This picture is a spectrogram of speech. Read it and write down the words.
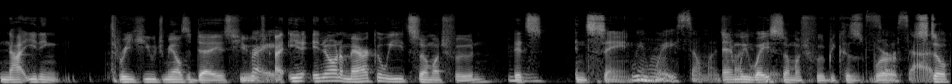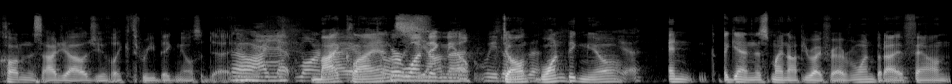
not eating three huge meals a day is huge. Right. I, you you know, in America, we eat so much food; it's insane. we waste so much, and we waste food. so much food because So we're sad. still caught in this ideology of like three big meals a day. No, I know. Lauren My and I clients- totally Or one big meal. We don't do that. one big meal Yeah. and again this might not be right for everyone but i have found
